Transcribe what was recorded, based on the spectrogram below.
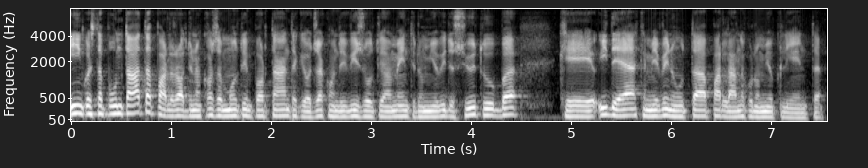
In questa puntata parlerò di una cosa molto importante che ho già condiviso ultimamente in un mio video su YouTube, che idea che mi è venuta parlando con un mio cliente.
